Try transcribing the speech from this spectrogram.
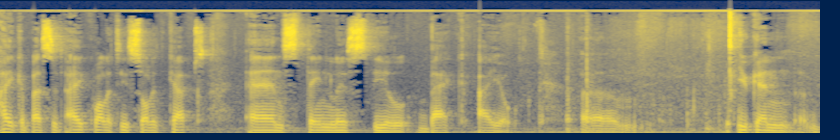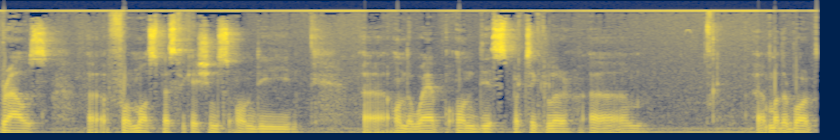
high capacity, high quality solid caps, and stainless steel back I.O. Um, you can browse uh, for more specifications on the uh, on the web on this particular um, motherboard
